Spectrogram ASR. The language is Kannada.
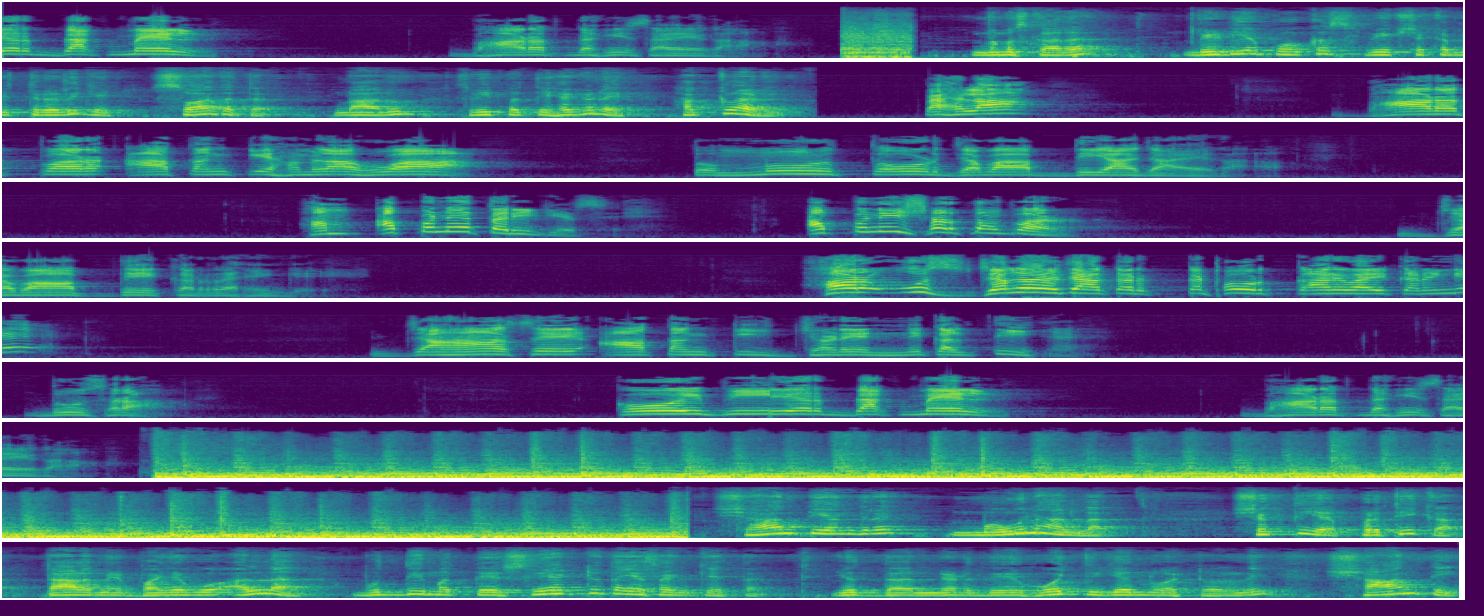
न्यूक्लियर ब्लैकमेल भारत नहीं सहेगा ನಮಸ್ಕಾರ ಮೀಡಿಯಾ ಫೋಕಸ್ ವೀಕ್ಷಕ ಮಿತ್ರರಿಗೆ ಸ್ವಾಗತ ನಾನು ಶ್ರೀಪತಿ ಹೆಗಡೆ ಹಕ್ಲಾಡಿ पहला भारत पर आतंकी हमला हुआ तो मुंह तोड़ जवाब दिया जाएगा हम अपने तरीके से अपनी शर्तों पर जवाब देकर रहेंगे। हर उस जगह जाकर कठोर कार्रवाई करेंगे, जहाँ से आतंकी जड़ें निकलती हैं। दूसरा, कोई भी ब्लैकमेल भारत नहीं सहेगा। ಶಾಂತಿ ಅಂದರೆ ಮೌನ ಅಲ್ಲ. ಶಕ್ತಿಯ ಪ್ರತೀಕ, ತಾಳ್ಮೆ, ಭಯವೂ ಅಲ್ಲ. ಬುದ್ಧಿ ಮತ್ತು ಶ್ರೇಷ್ಠತೆಯ ಸಂಕೇತ. ಯುದ್ಧ ನಡೆದು ಹೋಯ್ತು ಎನ್ನುವಷ್ಟರಲ್ಲಿ ಶಾಂತಿ.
